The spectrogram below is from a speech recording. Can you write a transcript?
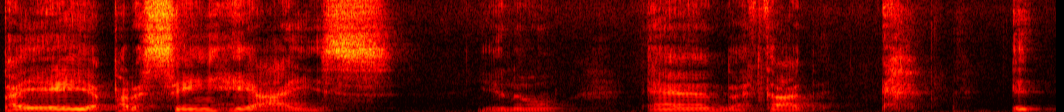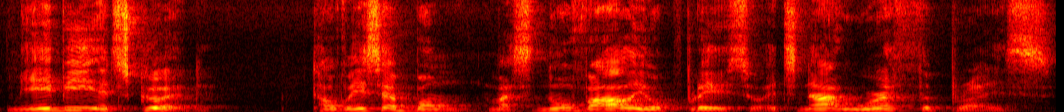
paella para 100 reais, you know? And I thought, it, maybe it's good. Talvez é bom, mas não vale o preço. It's not worth the price.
